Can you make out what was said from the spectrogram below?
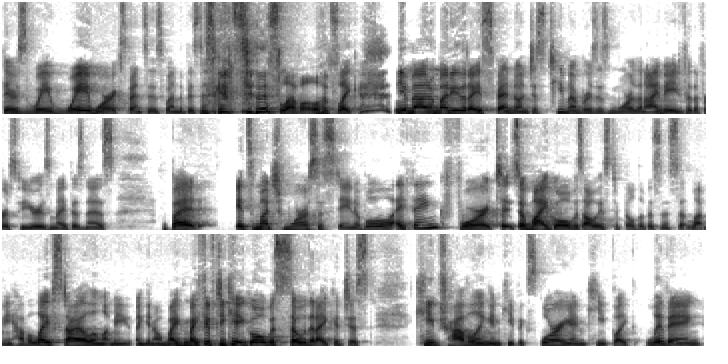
there's way, way more expenses when the business gets to this level. It's like the amount of money that I spend on just team members is more than I made for the first few years of my business. But it's much more sustainable, I think, for to, so my goal was always to build a business that let me have a lifestyle and let me, you know, my, my 50K goal was so that I could just keep traveling and keep exploring and keep like living.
